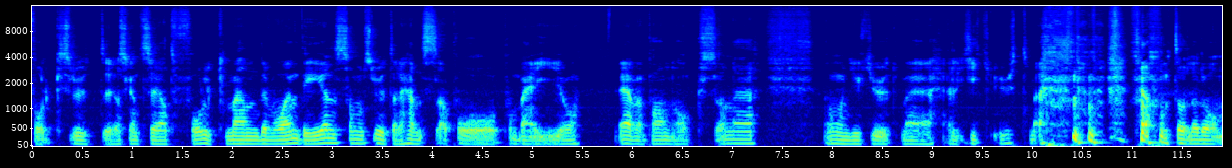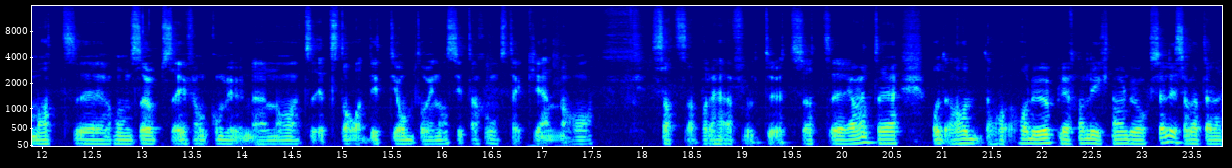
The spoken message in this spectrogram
folk slutade, jag ska inte säga att folk, men det var en del som slutade hälsa på, på mig och även på Anna också när, när hon gick ut med, eller gick ut med, när hon talade om att eh, hon sa upp sig från kommunen och ett, ett stadigt jobb då inom citationstecken och satsa på det här fullt ut. Så att eh, jag vet inte, har, har, har du upplevt något liknande du också Elisabeth? Eller?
